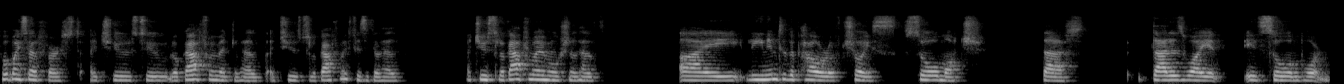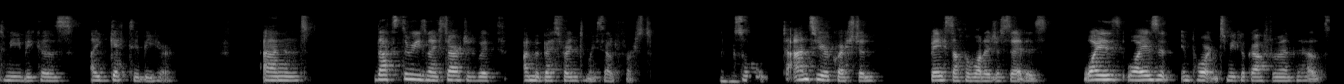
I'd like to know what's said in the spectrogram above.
put myself first. I choose to look after my mental health. I choose to look after my physical health. I choose to look after my emotional health. I lean into the power of choice so much that that is why it is so important to me because I get to be here. And that's the reason I started with I'm a best friend to myself 1st mm-hmm. So to answer your question, based off of what I just said, is why is why is it important to me to look after mental health?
